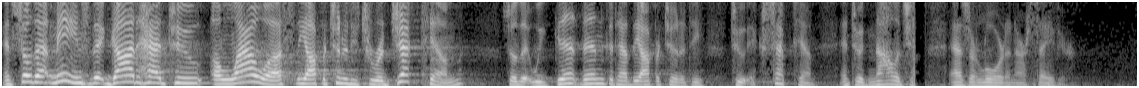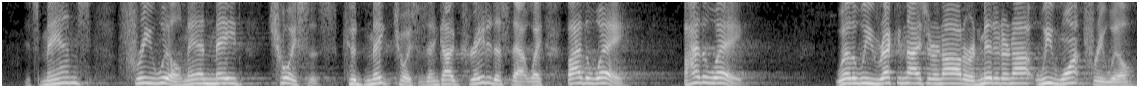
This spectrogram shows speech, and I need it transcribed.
And so that means that God had to allow us the opportunity to reject Him so that we then could have the opportunity to accept Him and to acknowledge Him as our Lord and our Savior. It's man's free will. Man made choices, could make choices, and God created us that way. By the way, by the way, whether we recognize it or not or admit it or not, we want free will.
